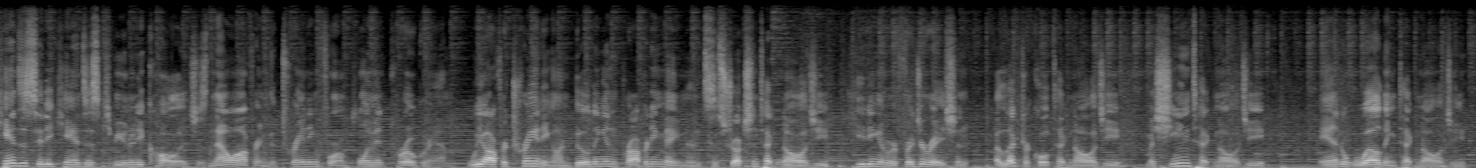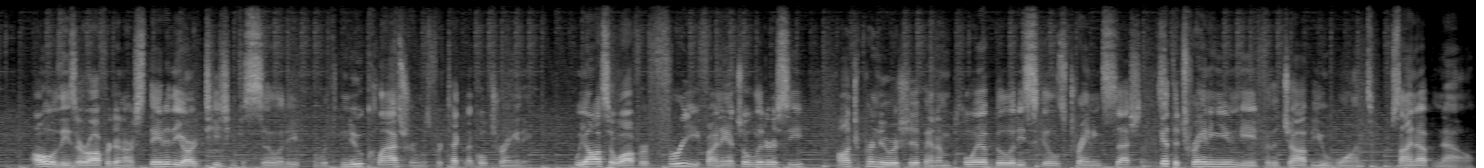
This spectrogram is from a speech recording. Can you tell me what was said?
Kansas City, Kansas Community College is now offering the Training for Employment program. We offer training on building and property maintenance, construction technology, heating and refrigeration, electrical technology, machine technology, and welding technology. All of these are offered in our state-of-the-art teaching facility with new classrooms for technical training. We also offer free financial literacy, entrepreneurship, and employability skills training sessions. Get the training you need for the job you want. Sign up now.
